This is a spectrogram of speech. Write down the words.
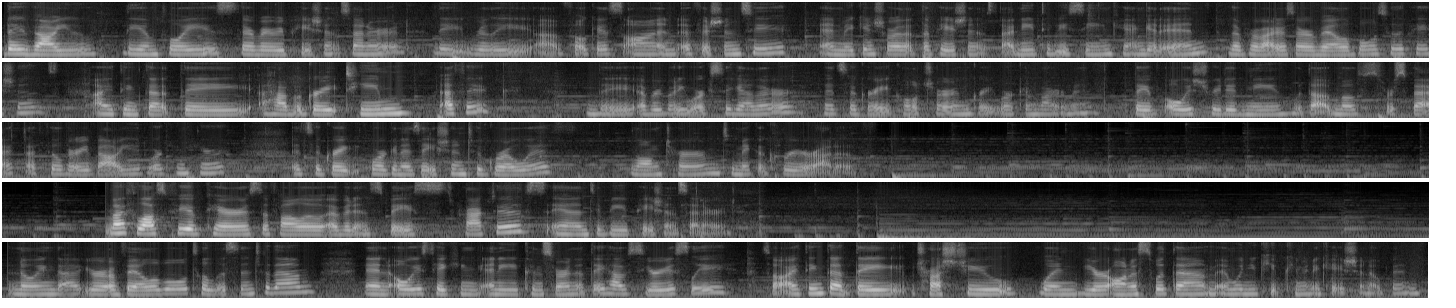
They value the employees. They're very patient-centered. They really uh, focus on efficiency and making sure that the patients that need to be seen can get in. The providers are available to the patients. I think that they have a great team ethic. They, everybody works together. It's a great culture and great work environment. They've always treated me with the utmost respect. I feel very valued working here. It's a great organization to grow with long term, to make a career out of. My philosophy of care is to follow evidence-based practice and to be patient-centered. Knowing that you're available to listen to them and always taking any concern that they have seriously. So I think that they trust you when you're honest with them and when you keep communication open.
